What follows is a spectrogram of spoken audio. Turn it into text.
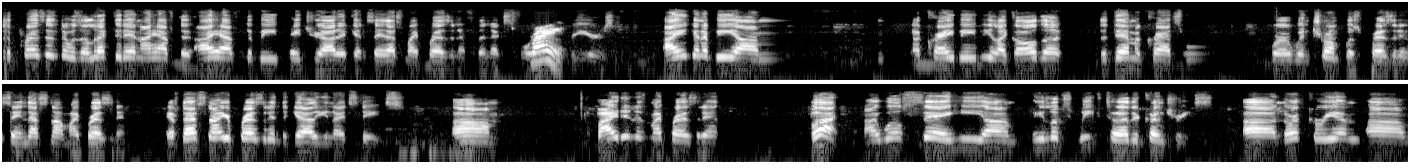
the president that was elected in. I have to I have to be patriotic and say that's my president for the next four right. years. I ain't gonna be um a crybaby like all the the Democrats were when Trump was president, saying that's not my president. If that's not your president, then get out of the United States. Um, Biden is my president, but I will say he um, he looks weak to other countries. Uh, North Korean um,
